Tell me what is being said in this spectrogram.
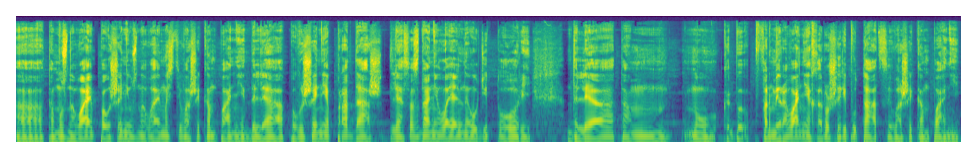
а, там узнавай, повышения узнаваемости вашей компании, для повышения продаж, для создания лояльной аудитории, для там, ну, как бы формирования хорошей репутации вашей компании.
